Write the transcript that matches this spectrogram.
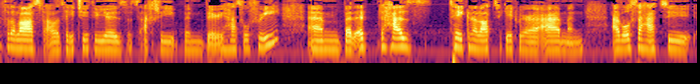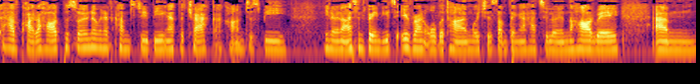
for the last, I would say two, three years, it's actually been very hassle free. Um, but it has taken a lot to get where I am and I've also had to have quite a hard persona when it comes to being at the track. I can't just be, you know, nice and friendly to everyone all the time, which is something I had to learn the hard way. Um,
